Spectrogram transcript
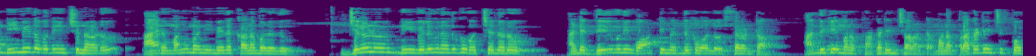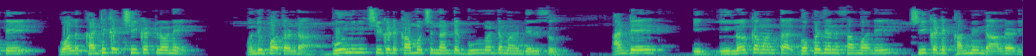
నీ మీద ఉదయించున్నాడు ఆయన మహిమ నీ మీద కనబడదు. జనులు నీ వెలుగునందుకు వచ్చేదరు అంటే దేవుని వాక్యం ఎందుకు వాళ్ళు వస్తారంట? అందుకే మనం ప్రకటించాలంట. మనం ప్రకటించకపోతే వాళ్ళు కటిక చీకట్లోనే ఉండిపోతారంట. భూమిని చీకటి కమ్ముచుందంటే భూమి అంటే మనకు తెలుసు. అంటే ఈ- ఈ లోకం అంతా గొప్ప జన సంబంధి చీకటి కమ్మింది ఆల్రెడీ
